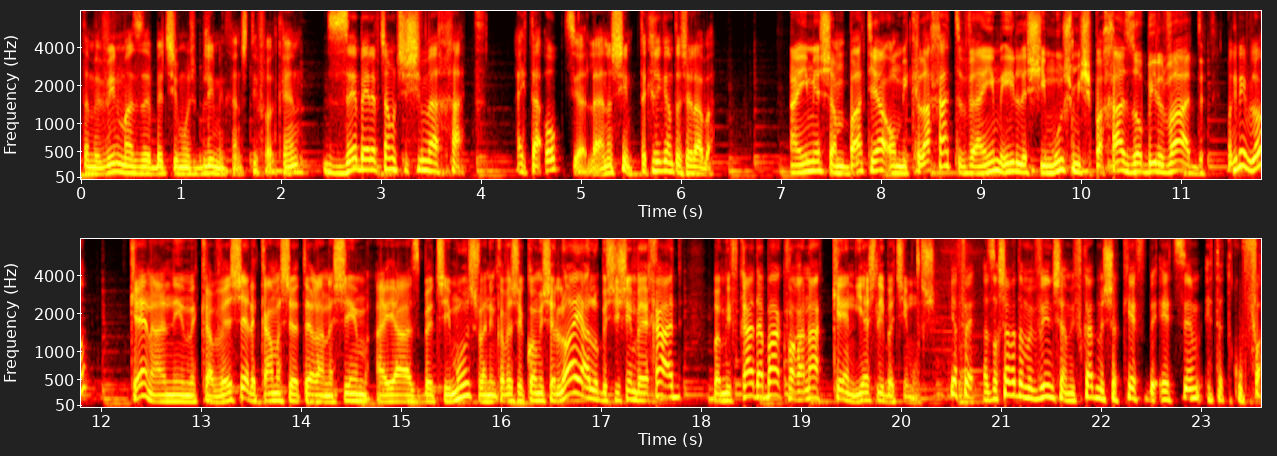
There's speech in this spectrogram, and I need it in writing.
אתה מבין מה זה בית שימוש בלי מתקן שטיפה, כן? זה ב-1961. הייתה אופציה לאנשים. תקריא גם את השאלה הבאה. האם יש אמבטיה או מקלחת, והאם היא לשימוש משפחה זו בלבד? מגניב, לא? כן, אני מקווה שלכמה שיותר אנשים היה אז בית שימוש, ואני מקווה שכל מי שלא היה לו ב-61, במפקד הבא כבר ענה, כן, יש לי בית שימוש. יפה, אז עכשיו אתה מבין שהמפקד משקף בעצם את התקופה.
